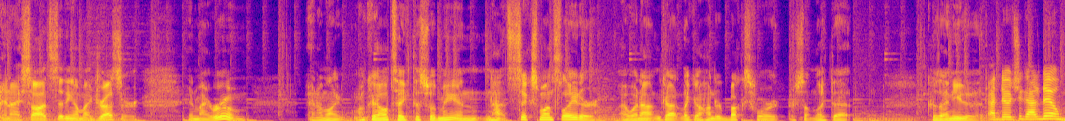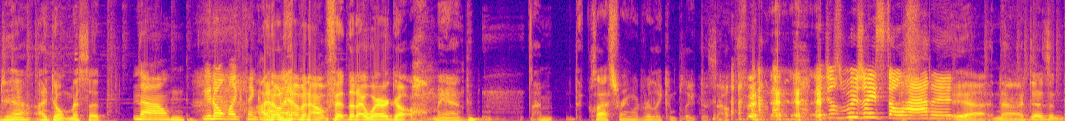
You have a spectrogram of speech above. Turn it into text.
and I saw it sitting on my dresser in my room. And I'm like, okay, I'll take this with me. And not six months later, I went out and got like a hundred bucks for it or something like that because I needed it. Gotta do what you gotta do. Yeah, I don't miss it. No, you don't like think. I don't it. have an outfit that I wear. Go, oh man, I'm, the class ring would really complete this outfit. I just wish I still had it. yeah, no, it doesn't.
